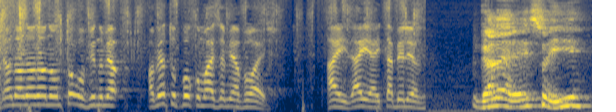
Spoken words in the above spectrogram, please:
Não, não, não, não, não tô ouvindo minha. Aumenta um pouco mais a minha voz. Aí, aí, aí, tá beleza. Galera, é isso aí.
